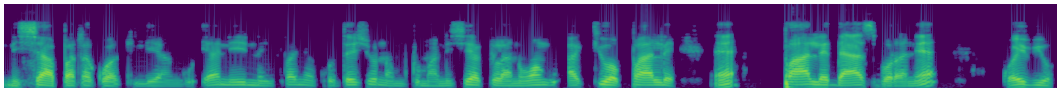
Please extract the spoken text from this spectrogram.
nishapata kwa akili yangu. Yaani hii naifanya quotation na mtumanishia clan wangu akiwa pale eh, pale diaspora eh. Kwa hivyo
